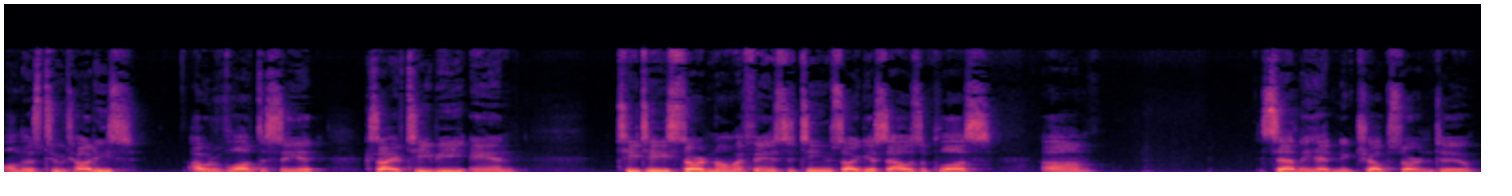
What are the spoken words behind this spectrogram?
on those two tutties. I would have loved to see it because I have TB and TT starting on my fantasy team, so I guess that was a plus. Um, sadly, had Nick Chubb starting too,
